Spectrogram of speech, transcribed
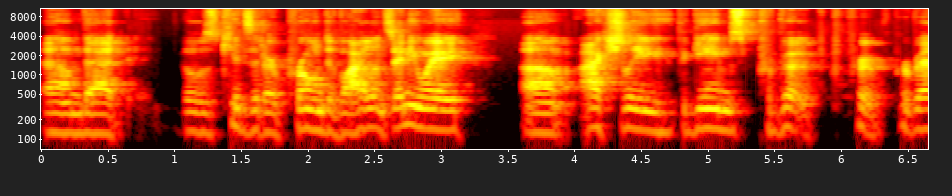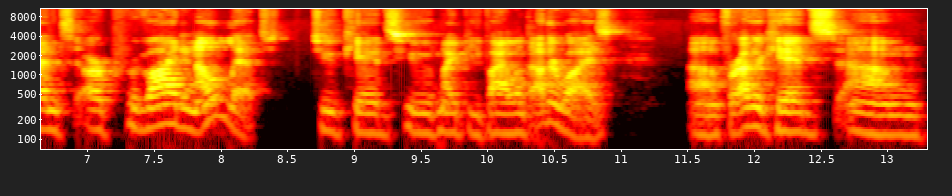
um, that those kids that are prone to violence anyway, uh, actually the games preve- pre- prevent or provide an outlet to kids who might be violent otherwise. Um, for other kids, um,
